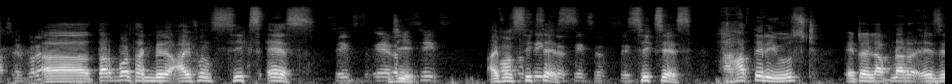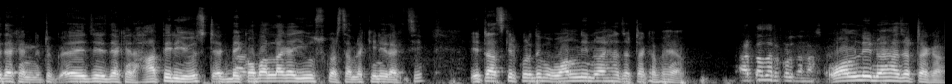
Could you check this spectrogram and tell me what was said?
আচ্ছা তারপর থাকবে আইফোন সিক্স এস জি। IPhone six S six S হাতের ইউজড এটা হলো আপনার এই যে দেখেন একটু এই যে দেখেন হাতের ইউজড একবার কভার লাগা ইউজ করছে আমরা কিনে রাখছি। এটা আজকের করে দেবো অনলি নয় হাজার টাকা ভাইয়া। আজকে। অনলি নয় হাজার টাকা।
